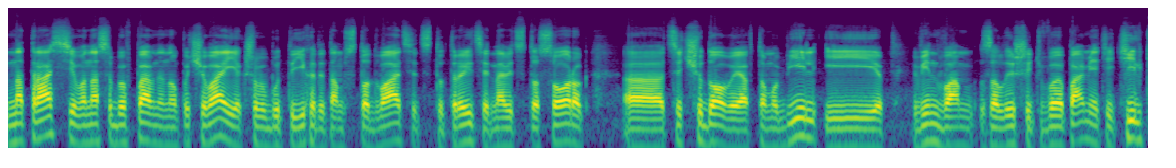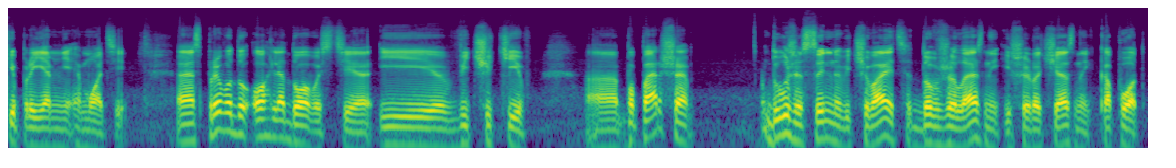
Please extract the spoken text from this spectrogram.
На трасі вона себе впевнено почуває. Якщо ви будете їхати там 120, 130, навіть 140, е, це чудовий автомобіль, і він вам залишить в пам'яті тільки приємні емоції. Е, З приводу оглядовості і відчуттів. Е, По-перше, дуже сильно відчувається довжелезний і широчезний капот.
